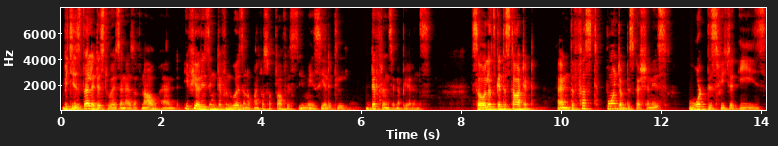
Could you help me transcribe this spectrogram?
which is the latest version as of now. And if you're using different version of Microsoft Office, you may see a little difference in appearance. So let's get started. And the first point of discussion is what this feature is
